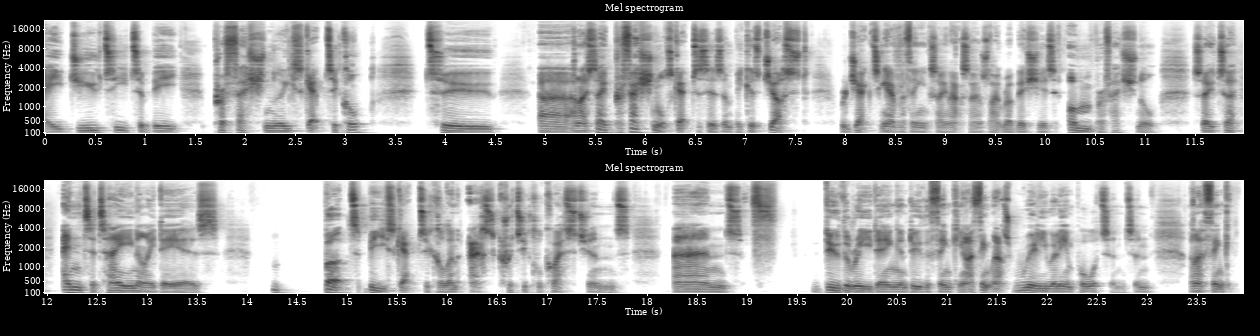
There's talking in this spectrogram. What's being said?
a duty to be professionally skeptical, to, uh, and I say professional skepticism because just rejecting everything and saying that sounds like rubbish is unprofessional. So to entertain ideas, but be skeptical and ask critical questions and f- do the reading and do the thinking. I think that's really, really important. And and I think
